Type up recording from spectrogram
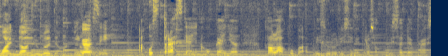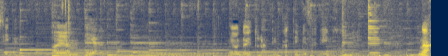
wind down juga jangan enggak sih. Aku stres kayaknya. Aku kayaknya kalau aku bak disuruh di sini terus aku bisa depresi deh. Oh ya? Iya. Ya udah itu nanti berarti bisa di ini lagi. Nah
